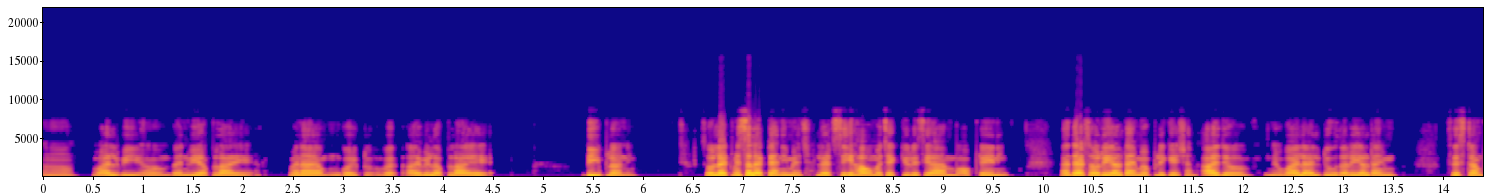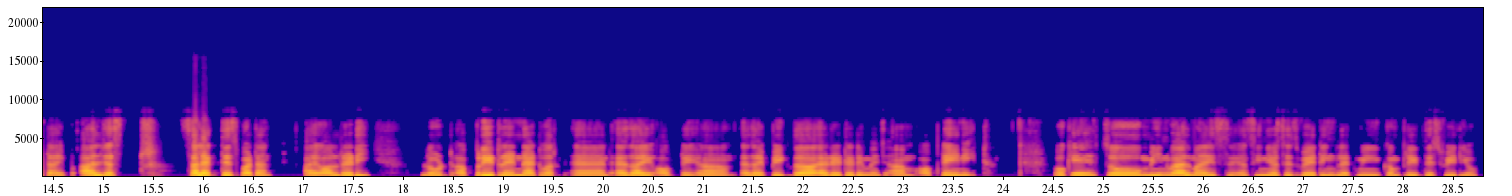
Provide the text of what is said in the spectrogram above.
Uh, while we um, when we apply when i am going to i will apply deep learning. So let me select an image. Let's see how much accuracy i am obtaining. And that's a real-time application. I do, while I'll do the real-time system type I'll just select this button. I already load a pre-trained network and as I obtain uh, as I pick the edited image I'm obtain it. Okay so meanwhile my uh, seniors is waiting. Let me complete this video.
